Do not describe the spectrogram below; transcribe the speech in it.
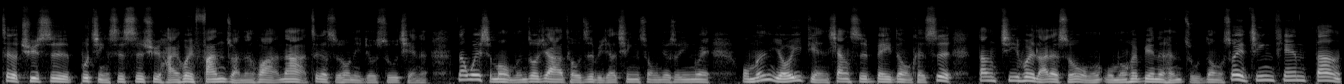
这个趋势不仅是失去，还会翻转的话，那这个时候你就输钱了。那为什么我们做价值投资比较轻松？就是因为我们有一点像是被动，可是当机会来的时候，我们我们会变得很主动。所以今天当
